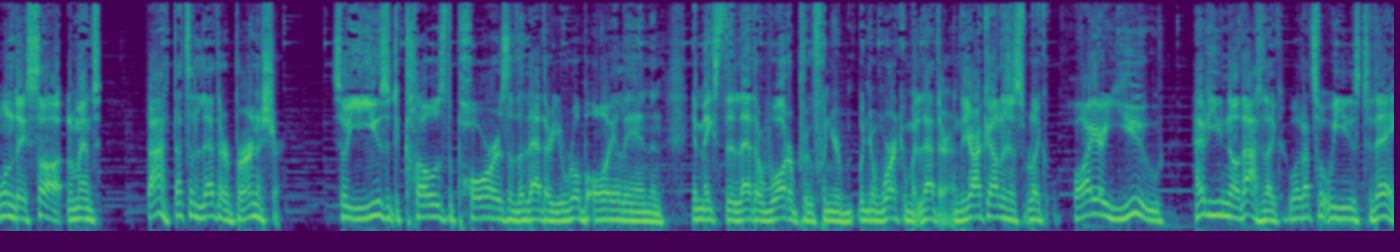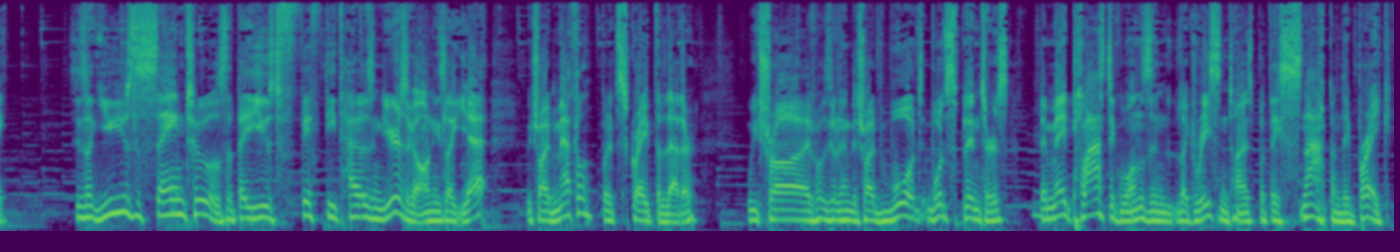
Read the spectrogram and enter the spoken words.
one day saw it and went, that, that's a leather burnisher. So you use it to close the pores of the leather. You rub oil in, and it makes the leather waterproof when you're when you're working with leather. And the archaeologists were like, "Why are you? How do you know that?" Like, well, that's what we use today. So he's like, "You use the same tools that they used fifty thousand years ago." And he's like, "Yeah, we tried metal, but it scraped the leather. We tried what was the other thing? They tried wood, wood splinters. They made plastic ones in like recent times, but they snap and they break.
